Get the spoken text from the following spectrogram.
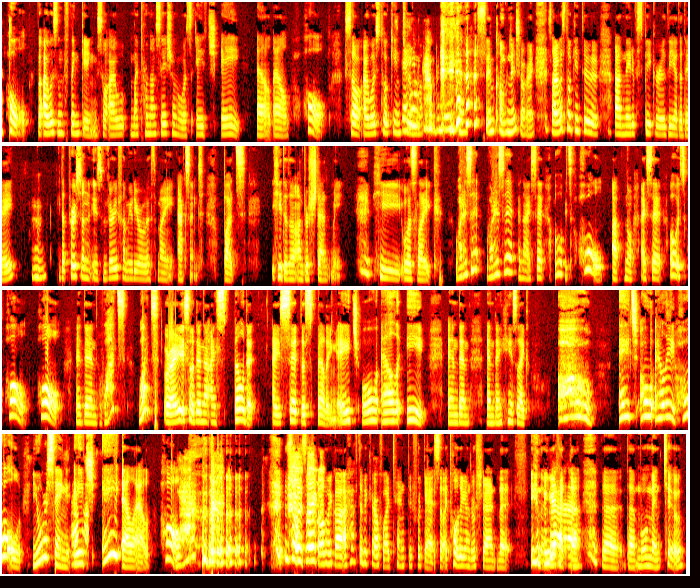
whole. But I wasn't thinking. So, I my pronunciation was H A L L hall. So I was talking same to combination. same combination, right? So I was talking to a native speaker the other day. Mm-hmm. The person is very familiar with my accent, but he didn't understand me. He was like, "What is it? What is it?" And I said, "Oh, it's whole." Uh, no, I said, "Oh, it's whole, whole." And then what? What? Right? So then I spelled it I said the spelling H O L E, and then and then he's like, oh, H O L E hole. You're saying H A L L hole. Yeah. so it's like, oh my god, I have to be careful. I tend to forget. So I totally understand that you know you Yeah. had that the that moment too.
